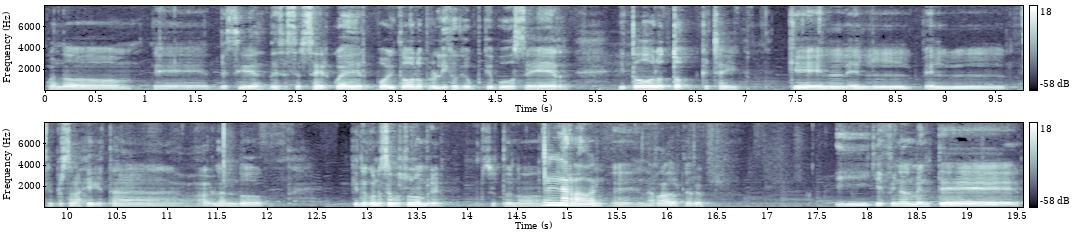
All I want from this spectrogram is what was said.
cuando eh, decide deshacerse del cuerpo y todo lo prolijo que, que pudo ser y todo lo top, ¿cachai? Que el, el, el, el personaje que está hablando, que no conocemos su nombre, ¿cierto? No, El narrador. eh, el narrador, claro. Y que finalmente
